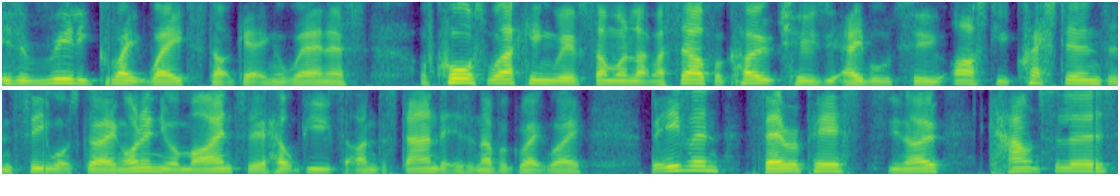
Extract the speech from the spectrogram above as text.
is a really great way to start getting awareness. Of course, working with someone like myself, a coach who's able to ask you questions and see what's going on in your mind to help you to understand it is another great way. But even therapists, you know, counselors,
